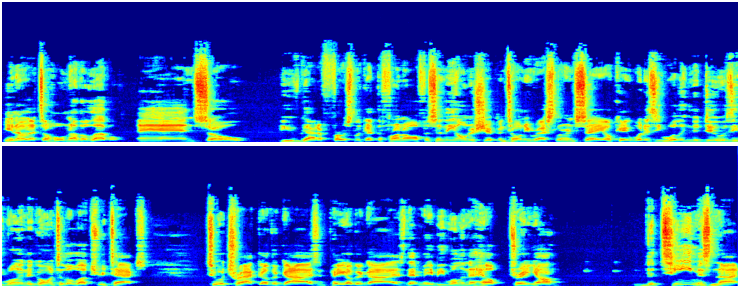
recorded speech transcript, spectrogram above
you know, that's a whole nother level. And so you've got to first look at the front office and the ownership and Tony Ressler and say, okay, what is he willing to do? Is he willing to go into the luxury tax to attract other guys and pay other guys that may be willing to help Trae Young? The team is not,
